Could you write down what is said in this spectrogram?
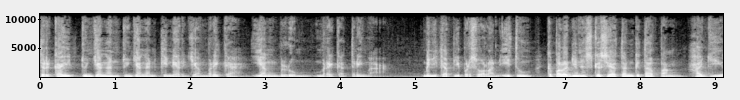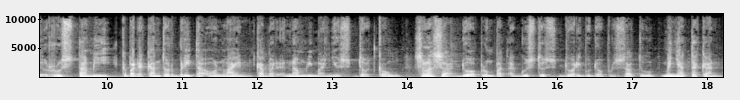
terkait tunjangan-tunjangan kinerja mereka yang belum mereka terima. Menyikapi persoalan itu, Kepala Dinas Kesehatan Ketapang, Haji Rustami, kepada kantor berita online kabar65news.com, Selasa 24 Agustus 2021, menyatakan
